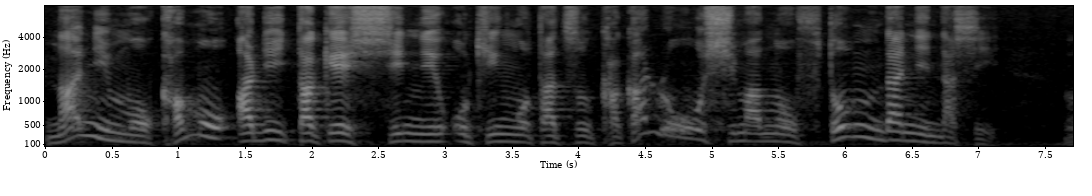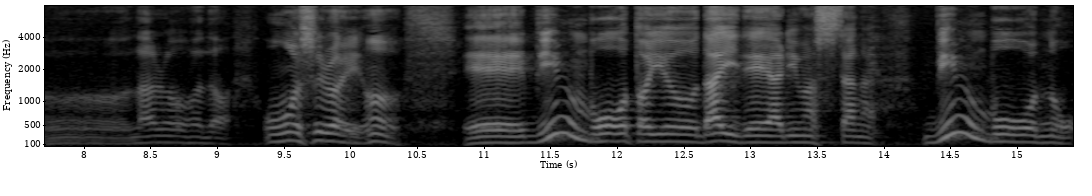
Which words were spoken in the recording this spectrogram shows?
何もかも有竹七に置きごたつ。かかろう島の布団だになし。うんなるほど。面白い、うん。えー、貧乏という題でありましたが貧乏の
